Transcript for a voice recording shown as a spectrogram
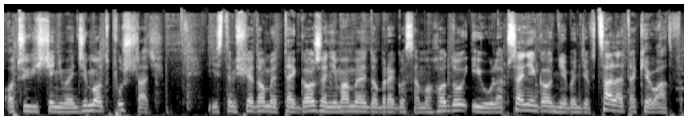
Oczywiście nie będziemy odpuszczać. Jestem świadomy tego, że nie mamy dobrego samochodu i ulepszenie go nie będzie wcale takie łatwe.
